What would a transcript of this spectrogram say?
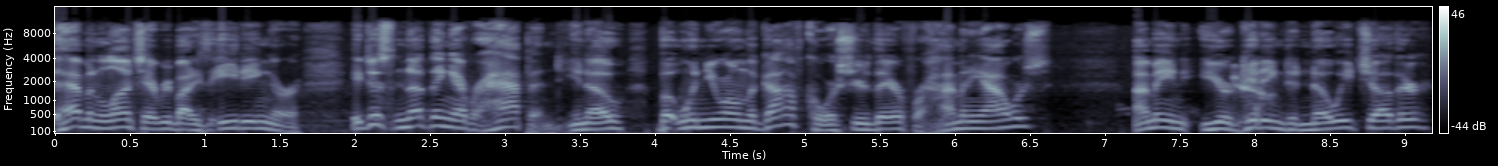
having lunch, everybody's eating, or it just nothing ever happened, you know. But when you're on the golf course, you're there for how many hours? I mean, you're yeah. getting to know each other.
